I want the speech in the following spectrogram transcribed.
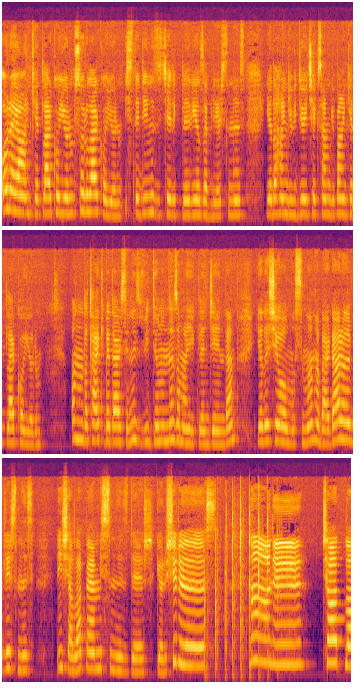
Oraya anketler koyuyorum, sorular koyuyorum. İstediğiniz içerikleri yazabilirsiniz. Ya da hangi videoyu çeksem gibi anketler koyuyorum. Onu da takip ederseniz videonun ne zaman yükleneceğinden ya da şey olmasından haberdar olabilirsiniz. İnşallah beğenmişsinizdir. Görüşürüz. Nane çatla.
